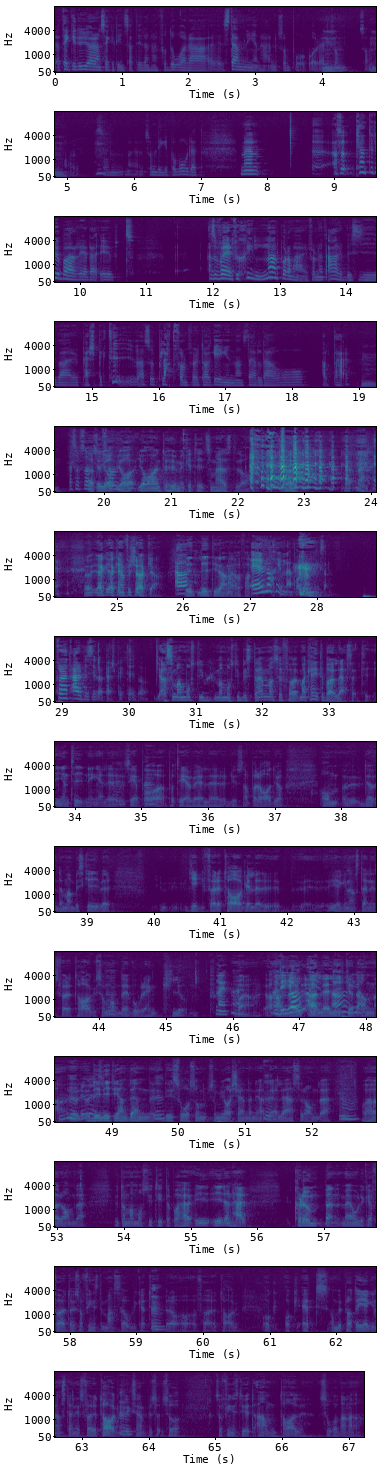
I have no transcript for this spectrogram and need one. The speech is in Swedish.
jag tänker du gör en säkert insatt i den här fodora stämningen här nu som pågår, mm. eller som, som, mm. har, som, eh, som ligger på bordet. Men eh, alltså, kan inte du bara reda ut Alltså vad är det för skillnad på de här från ett arbetsgivarperspektiv? Alltså plattformsföretag, egenanställda och allt det här. Mm. Alltså, som, alltså jag, som... jag, jag, har inte hur mycket tid som helst idag. men, jag, jag, kan försöka, ja. lite, lite grann i alla fall. Är det någon skillnad på det? Liksom? Från ett arbetsgivarperspektiv? Och... Alltså man, måste ju, man måste ju bestämma sig för, man kan inte bara läsa i en tidning eller mm. se på, mm. på TV eller lyssna på radio om, där, där man beskriver gigföretag eller egenanställningsföretag som mm. om det vore en klump. Nej. Bara, alla, det gör alla är likadana. Ja, mm, det är lite grann den, mm. det är så som, som jag känner när jag, när jag mm. läser om det mm. och hör om det. Utan man måste ju titta på, här, i, i den här klumpen med olika företag så finns det massa olika typer mm. av, av, företag. Och, och ett, om vi pratar egenanställningsföretag till exempel så, så, så finns det ju ett antal sådana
